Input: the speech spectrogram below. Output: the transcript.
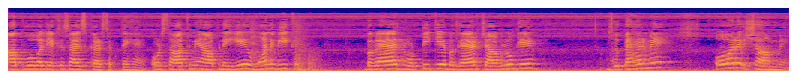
आप वो वाली एक्सरसाइज कर सकते हैं। और साथ में आपने ये वन वीक बगैर रोटी के, बगैर चावलों के, दोपहर में और शाम में।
